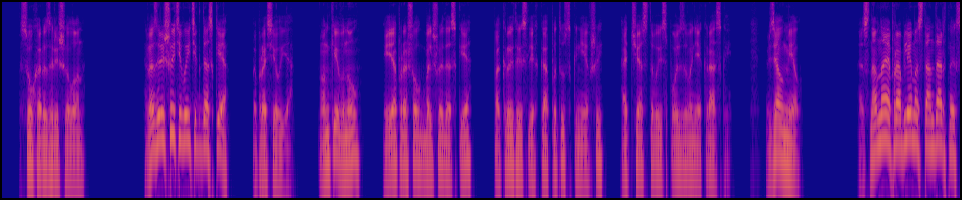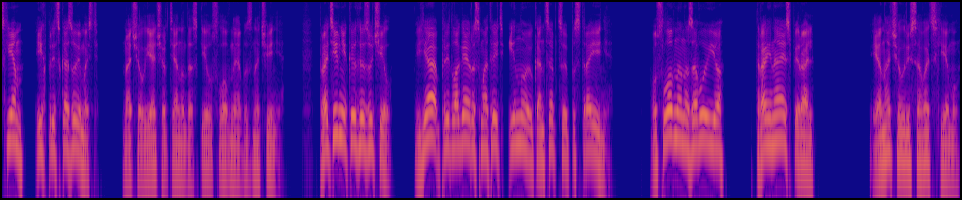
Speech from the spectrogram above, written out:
— сухо разрешил он. «Разрешите выйти к доске», — попросил я. Он кивнул, и я прошел к большой доске, покрытой слегка потускневшей от частого использования краской. Взял мел. «Основная проблема стандартных схем — их предсказуемость», — начал я, чертя на доске условное обозначение. «Противник их изучил. Я предлагаю рассмотреть иную концепцию построения. Условно назову ее «тройная спираль». Я начал рисовать схему.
